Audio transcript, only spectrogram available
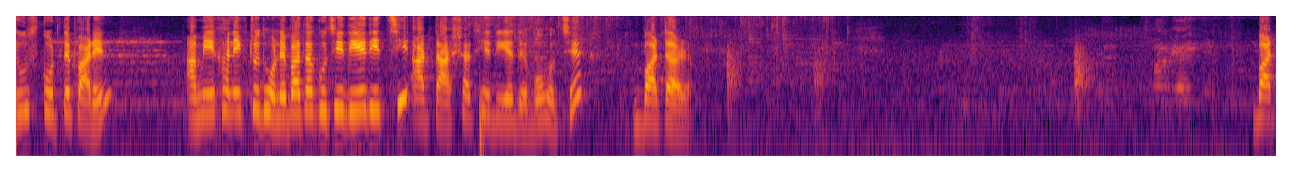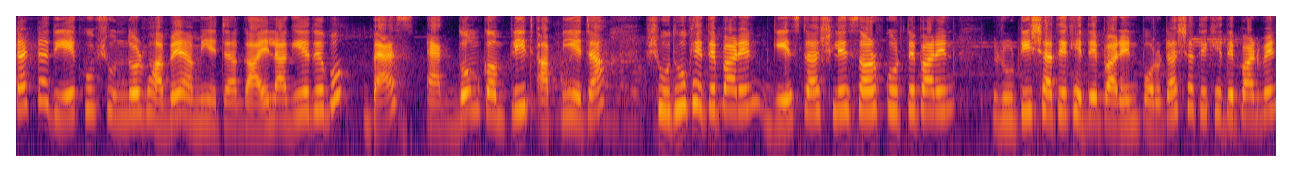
ইউজ করতে পারেন। আমি এখানে একটু ধনেপাতা কুচি দিয়ে দিচ্ছি আর তার সাথে দিয়ে দেব হচ্ছে বাটার বাটারটা দিয়ে খুব সুন্দরভাবে আমি এটা গায়ে লাগিয়ে দেব। ব্যাস, একদম কমপ্লিট আপনি এটা শুধু খেতে পারেন গেস্ট আসলে সার্ভ করতে পারেন, রুটির সাথে খেতে পারেন, পরোটার সাথে খেতে পারবেন।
